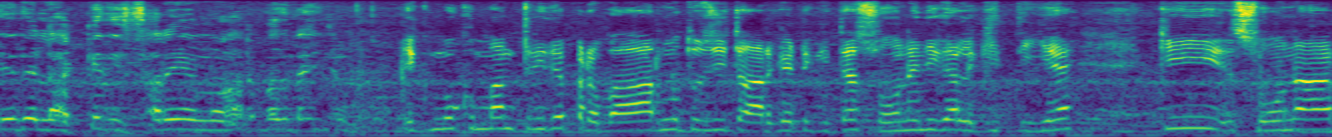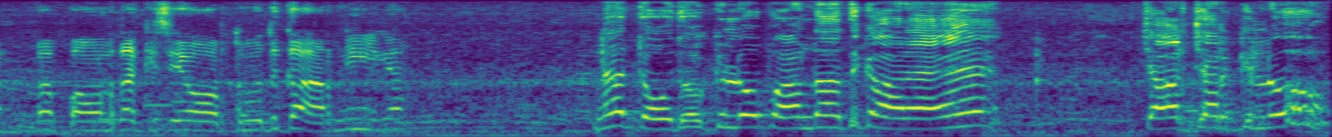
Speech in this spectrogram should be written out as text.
ਤੇ ਇਹਦੇ ਇਲਾਕੇ ਦੀ ਸਾਰੇ ਇਮਾਰ ਬਦਲਾਈ ਜਾਊ ਇੱਕ ਮੁੱਖ ਮੰਤਰੀ ਦੇ ਪਰਿਵਾਰ ਨੂੰ ਤੁਸੀਂ ਟਾਰਗੇਟ ਕੀਤਾ ਸੋਨੇ ਦੀ ਗੱਲ ਕੀਤੀ ਹੈ ਕਿ ਸੋਨਾ ਪ- ਪਾਉਣ ਦਾ ਕਿਸੇ ਔਰਤ ਨੂੰ ਅਧਿਕਾਰ ਨਹੀਂ ਹੈਗਾ। ਨਾ 2-2 ਕਿਲੋ ਪਾਉਣ ਦਾ ਅਧਿਕਾਰ ਹੈ 4-4 ਕਿਲੋ।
